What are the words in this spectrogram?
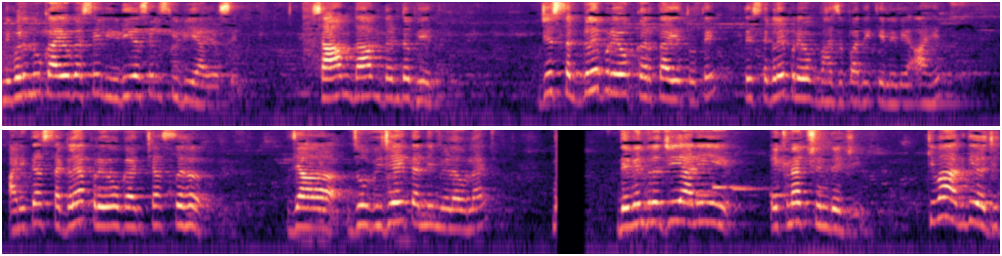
निवडणूक आयोग असेल ईडी असेल सी बी आय असेल साम दाम दंडभेद जे सगळे प्रयोग करता येत होते ते सगळे प्रयोग भाजपाने केलेले आहेत. आणि त्या सगळ्या प्रयोगांच्या सह ज्या जो विजय त्यांनी मिळवलाय. देवेंद्रजी आणि एकनाथ शिंदेजी किंवा अगदी अजित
